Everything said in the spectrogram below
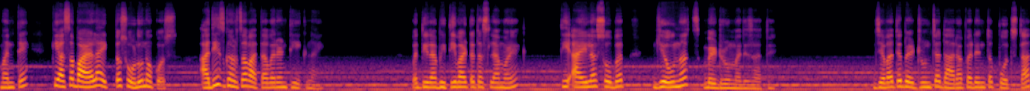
म्हणते की असं बाळाला एकटं सोडू नकोस. आधीच घरचं वातावरण ठीक नाही. पण तिला भीती वाटत असल्यामुळे ती आईला सोबत घेऊनच बेडरूममध्ये जाते. जेव्हा ते बेडरूमच्या दारापर्यंत पोचतात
